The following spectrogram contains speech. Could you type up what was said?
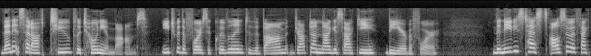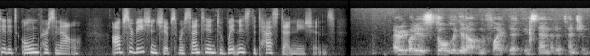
Then it set off two plutonium bombs, each with a force equivalent to the bomb dropped on Nagasaki the year before. The Navy's tests also affected its own personnel. Observation ships were sent in to witness the test detonations. Everybody is told to get out on the flight deck and stand at attention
